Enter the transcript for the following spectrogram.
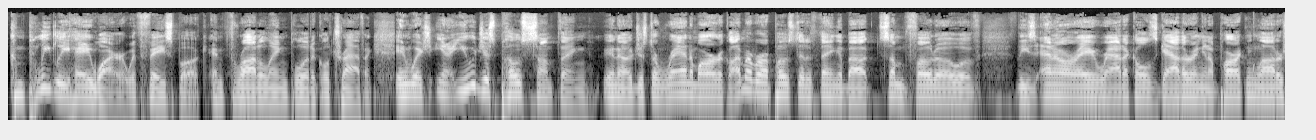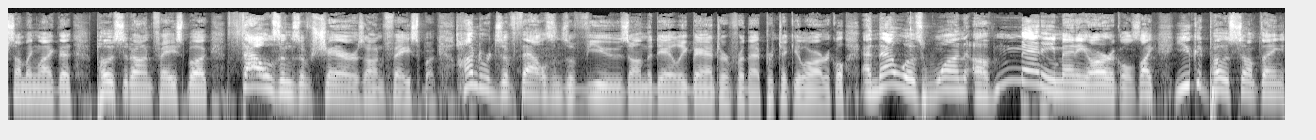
completely haywire with Facebook and throttling political traffic. In which you know you would just post something, you know, just a random article. I remember I posted a thing about some photo of these NRA radicals gathering in a parking lot or something like that. Posted on Facebook, thousands of shares on Facebook, hundreds of thousands of views on the Daily Banter for that particular article, and that was one of many, many articles. Like you could post something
